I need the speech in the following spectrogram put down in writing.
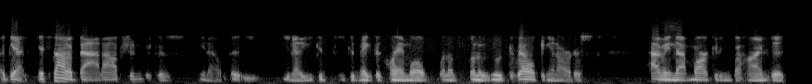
again, it's not a bad option because you know uh, you know you could you could make the claim well when, a, when we're developing an artist, having that marketing behind it,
